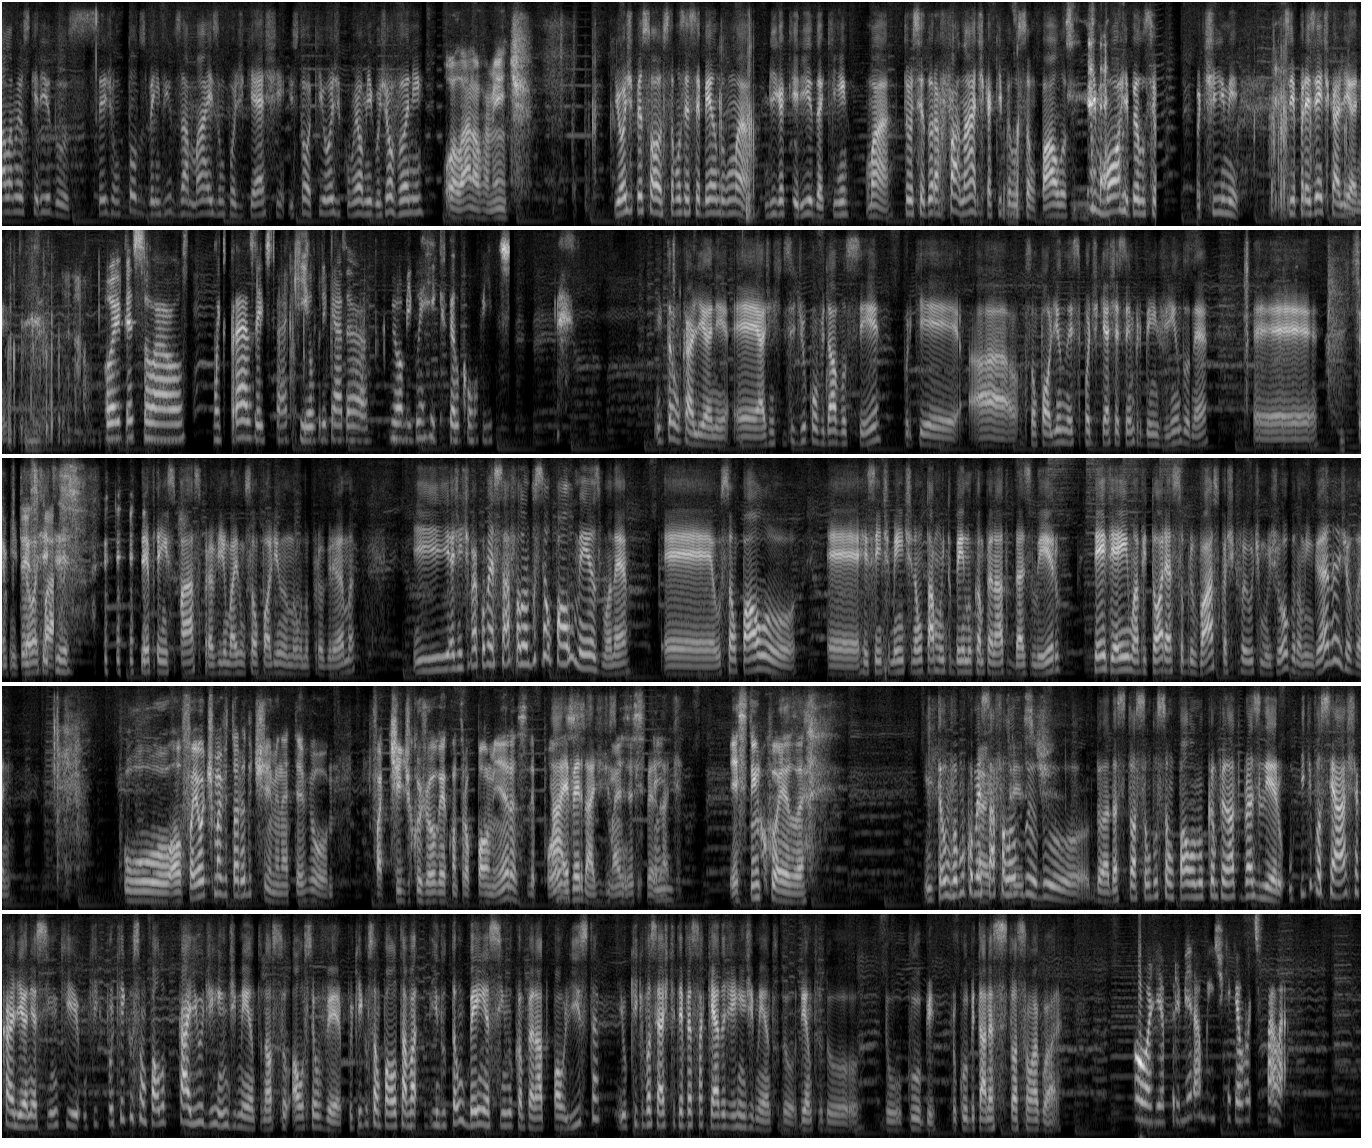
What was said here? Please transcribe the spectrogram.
Fala, meus queridos, sejam todos bem-vindos a mais um podcast. Estou aqui hoje com meu amigo Giovanni. Olá novamente. E hoje, pessoal, estamos recebendo uma amiga querida aqui, uma torcedora fanática aqui pelo São Paulo, que morre pelo seu time. Se presente, Caliane. Oi, pessoal. Muito prazer de estar aqui. Obrigada, meu amigo Henrique, pelo convite. Então, Caliane, é, a gente decidiu convidar você, porque a São Paulino nesse podcast é sempre bem-vindo, né? É, Sempre então a tem espaço. gente sempre tem espaço para vir mais um São Paulino no, no programa. E a gente vai começar falando do São Paulo mesmo, né? É, o São Paulo é, recentemente não tá muito bem no Campeonato Brasileiro. Teve aí uma vitória sobre o Vasco, acho que foi o último jogo, não me engano, Giovanni? O, foi a última vitória do time, né? Teve o fatídico jogo aí contra o Palmeiras depois. ah, é verdade, desculpe, mas esse é verdade. tem, esse tem coisa. Então vamos começar falando do, triste. do- da, da situação do São Paulo no Campeonato Brasileiro. O que, que você acha, Carliane, assim, que, o que por que, que o São Paulo caiu de rendimento ao seu, ao seu ver? Por que, que o São Paulo estava indo tão bem assim no Campeonato Paulista? E o que, que você acha que teve essa queda de rendimento do- dentro do, do clube? Pro clube estar nessa situação agora? Olha, primeiramente, o que, que eu vou te falar?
